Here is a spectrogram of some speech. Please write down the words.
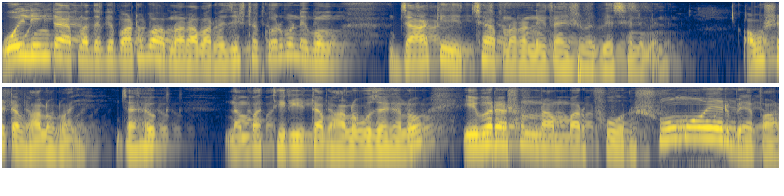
ওই লিঙ্কটাই আপনাদেরকে পাঠাবো, আপনারা আবার রেজিস্টার করবেন এবং যাকে ইচ্ছা আপনারা নেতা হিসেবে বেছে নেবেন। অবশ্যই এটা ভালো ভাই। যাই হোক নাম্বার থ্রি এটা ভালো বোঝা গেল। এবার আসুন নাম্বার ফোর সময়ের ব্যাপার।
